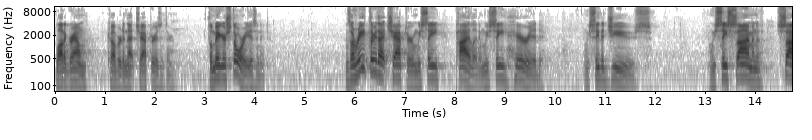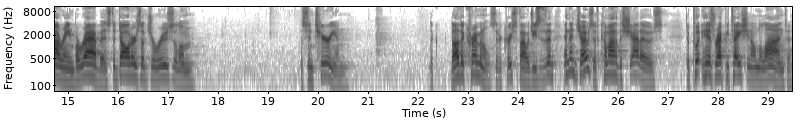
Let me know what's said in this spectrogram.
A lot of ground covered in that chapter, isn't there? Familiar story, isn't it? As I read through that chapter and we see Pilate and we see Herod and we see the Jews and we see Simon of Cyrene, Barabbas, the daughters of Jerusalem, the centurion, the, the other criminals that are crucified with Jesus, and, and then Joseph come out of the shadows to put his reputation on the line to,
